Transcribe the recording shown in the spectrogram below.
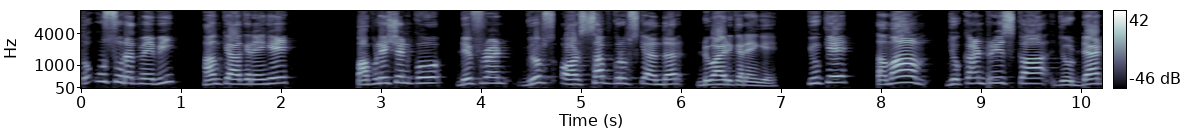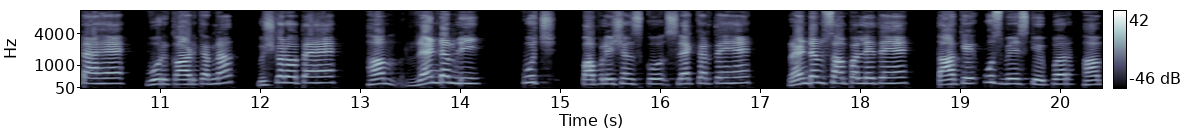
तो उस सूरत में भी हम क्या करेंगे? पॉपुलेशन को डिफरेंट ग्रुप्स और सब ग्रुप्स के अंदर डिवाइड करेंगे। क्योंकि तमाम जो कंट्रीज़ का जो डाटा है, वो रिकॉर्ड करना मुश्किल होता है। हम रैंडमली कुछ पॉपुलेशंस को सिलेक्ट करते हैं रैंडम सैंपल लेते हैं, ताकि उस बेस के ऊपर हम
